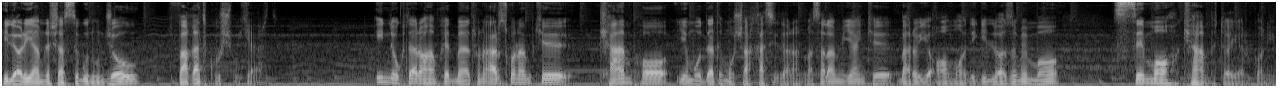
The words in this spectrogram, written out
هیلاری هم نشسته بود اونجا و فقط گوش می‌کرد. این نکته را هم خدمتتون عرض کنم که کمپ ها یه مدت مشخصی دارن. مثلا میگن که برای آمادگی لازم ما سه ماه کمپ دایر کنیم.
